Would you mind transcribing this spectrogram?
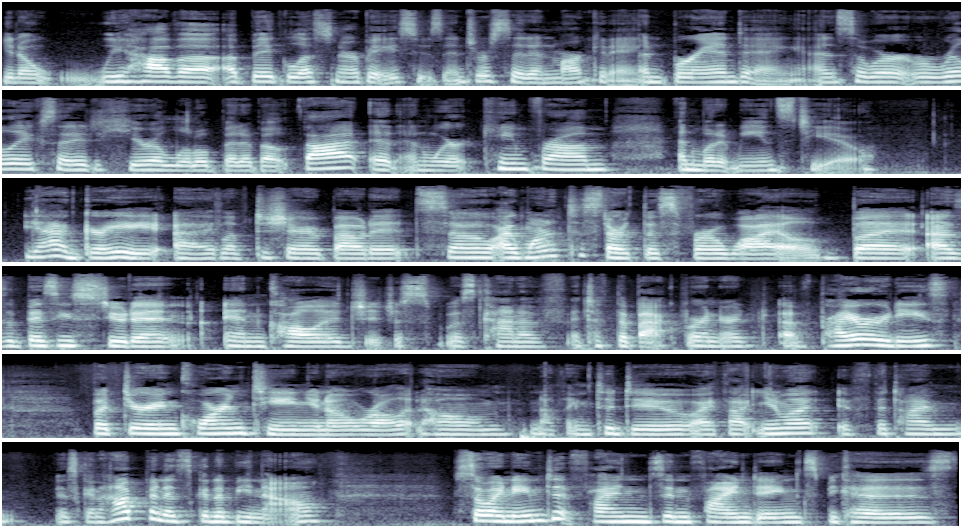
you know, we have a, a big listener base who's interested in marketing and branding. And so we're, we're really excited to hear a little bit about that and, and where it came from and what it means to you. Yeah, great. I'd love to share about it. So, I wanted to start this for a while, but as a busy student in college, it just was kind of, it took the back burner of priorities. But during quarantine, you know, we're all at home, nothing to do. I thought, you know what, if the time is going to happen, it's going to be now. So, I named it Finds and Findings because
